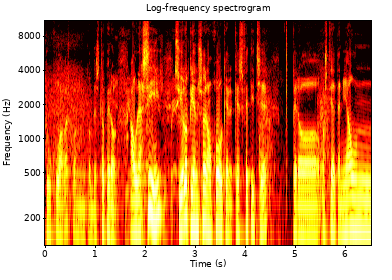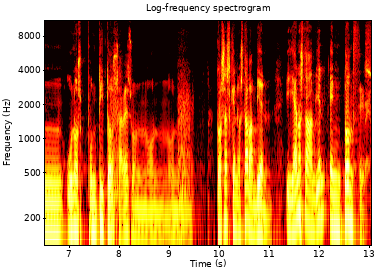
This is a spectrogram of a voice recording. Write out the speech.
tú jugabas con, con, esto, pero aún así, si yo lo pienso, era un juego que, que es fetiche, pero, hostia, tenía unos puntitos, ¿sabes? cosas que no estaban bien. Y ya no estaban bien entonces.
